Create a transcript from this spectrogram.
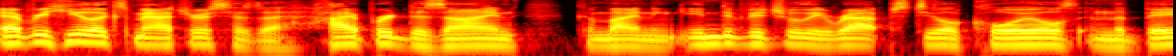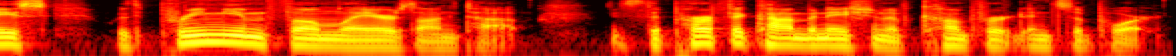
Every Helix mattress has a hybrid design combining individually wrapped steel coils in the base with premium foam layers on top. It's the perfect combination of comfort and support.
